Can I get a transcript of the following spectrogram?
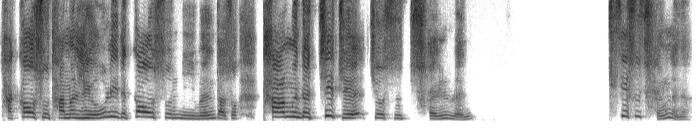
他告诉他们，流利的告诉你们，他说他们的结局就是沉沦。这是成人啊！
